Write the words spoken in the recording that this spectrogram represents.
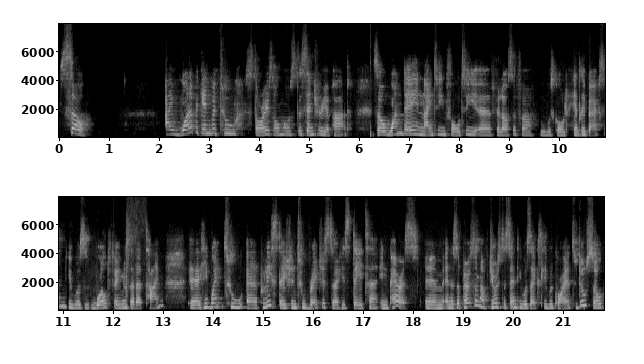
so I want to begin with two stories almost a century apart. So one day in 1940, a philosopher who was called Henri Bergson, he was world famous at that time, uh, he went to a police station to register his data in Paris. Um, and as a person of Jewish descent, he was actually required to do so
